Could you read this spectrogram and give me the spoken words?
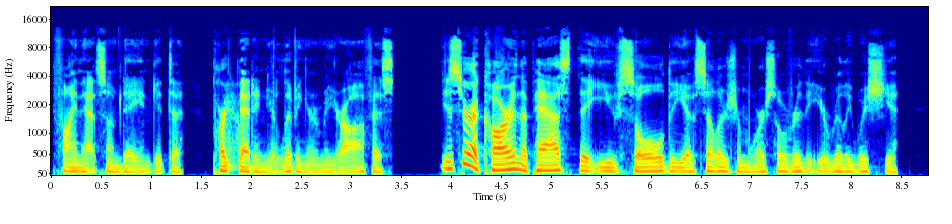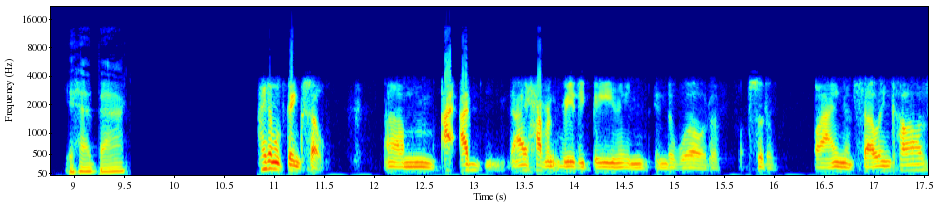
find that someday and get to park yeah. that in your living room or your office. Is there a car in the past that you've sold that you have seller's remorse over that you really wish you, you had back? I don't think so. Um, I, I, I haven't really been in, in the world of, of sort of buying and selling cars,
